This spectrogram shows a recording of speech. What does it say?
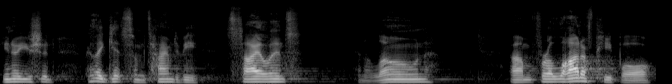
you know, you should really get some time to be silent and alone. Um, for a lot of people,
